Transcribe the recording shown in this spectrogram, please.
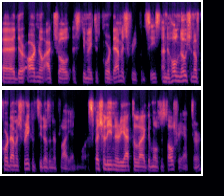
uh, there are no actual estimated core damage frequencies. And the whole notion of core damage frequency doesn't apply anymore, especially in a reactor like the molten salt reactor,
